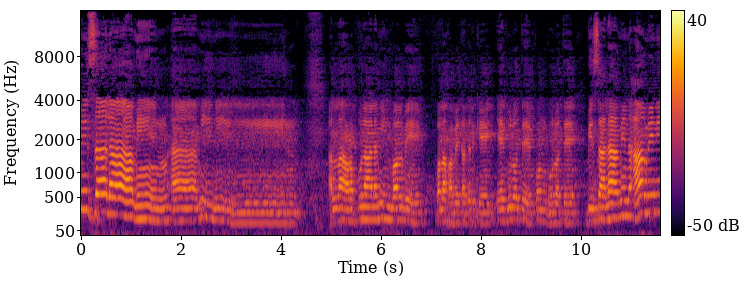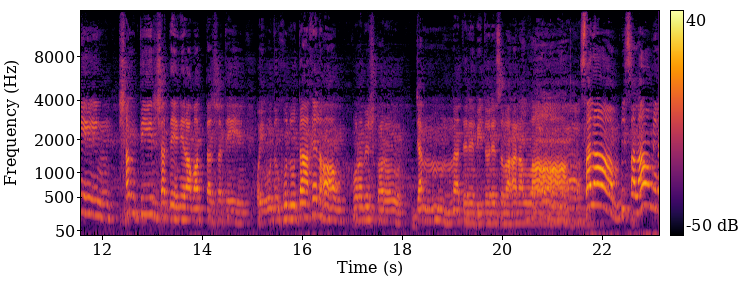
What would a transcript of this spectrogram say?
বিসালামিন আমিনিন। আল্লাহ রাব্বুল আলামিন বলবে বলা হবে তাদেরকে, এগুলোতে বিসালামিন আমিনিন, শান্তির সাথে, নিরাপত্তার সাথে। ওই উদখুলু দাখিল হও, প্রবেশ করো জান্নাতের ভিতরে, সুবহানাল্লাহ। সালাম, বিসালামিন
